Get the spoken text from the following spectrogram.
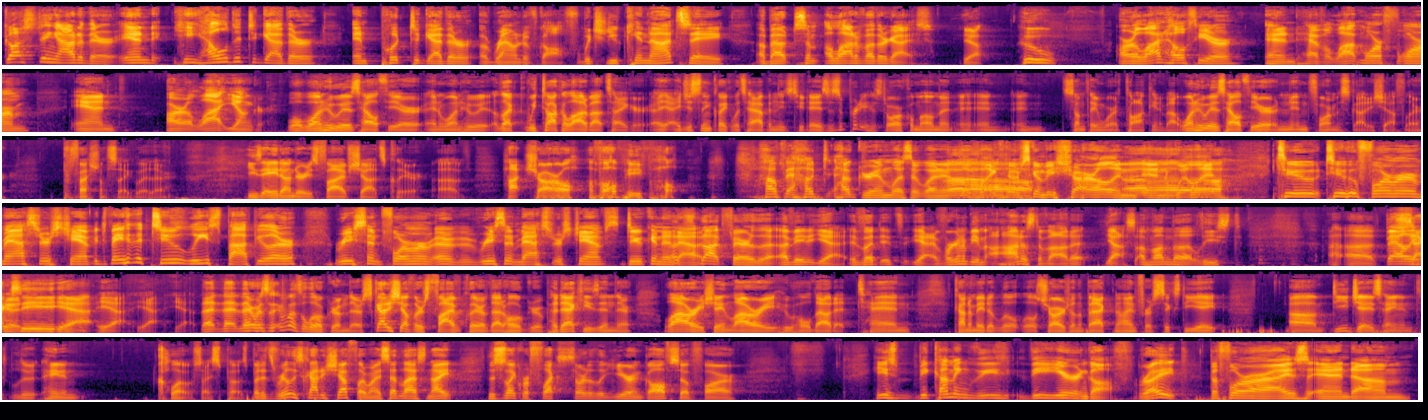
gusting out of there, and he held it together and put together a round of golf, which you cannot say about some a lot of other guys Yeah. who are a lot healthier and have a lot more form and are a lot younger. Well, one who is healthier and one who is look. We talk a lot about Tiger. I, I just think like what's happened these two days is a pretty historical moment and, and, and something worth talking about. One who is healthier and in form is Scottie Scheffler. Professional segue there. He's eight under. He's five shots clear of Hot Charles of all people. How how how grim was it when it looked like there was going to be Charles and, and Willett, two two former Masters champions, maybe the two least popular recent former uh, recent Masters champs, duking it out. not fair. To the, I mean, yeah, but it's yeah. If we're gonna be honest about it, yes, I'm on the least uh, Ballyhood. sexy. Yeah, yeah, yeah, yeah. That, that there was it was a little grim there. Scottie Scheffler's five clear of that whole group. Hideki's in there. Lowry, Shane Lowry, who hold out at ten, kind of made a little little charge on the back nine for a sixty-eight. Um, DJ's hanging hanging close, I suppose, but it's really Scottie Scheffler. When I said last night, this is like reflects sort of the year in golf so far. He's becoming the the year in golf Right. before our eyes, and um,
